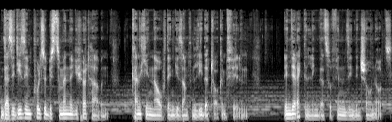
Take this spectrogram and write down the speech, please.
Da Sie diese Impulse bis zum Ende gehört haben, kann ich Ihnen auch den gesamten Leader Talk empfehlen. Den direkten Link dazu finden Sie in den Show Notes.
